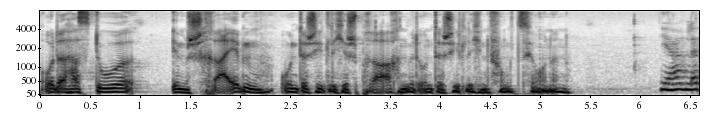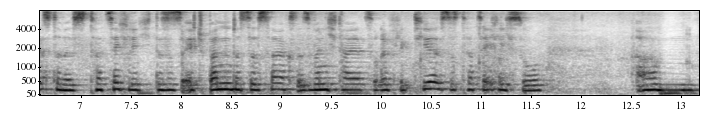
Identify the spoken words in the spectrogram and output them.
oder hast du im Schreiben unterschiedliche Sprachen mit unterschiedlichen Funktionen? Ja, letzteres tatsächlich. Das ist echt spannend, dass du das sagst. Also wenn ich da jetzt so reflektiere, ist es tatsächlich so. Ähm,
